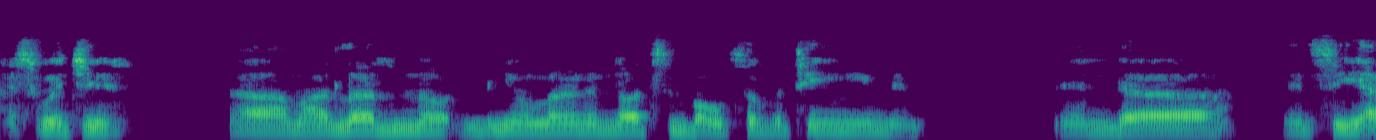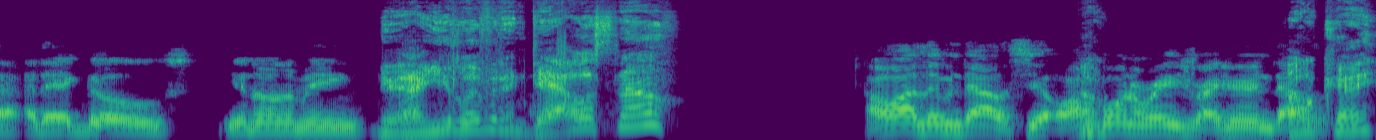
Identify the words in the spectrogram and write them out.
honest with you. Um, I'd love to know, you know, learn the nuts and bolts of a team and and uh and see how that goes. You know what I mean? Yeah, you living in Dallas now? Oh, I live in Dallas. Yeah, I'm Oh. born and raised right here in Dallas. Okay.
